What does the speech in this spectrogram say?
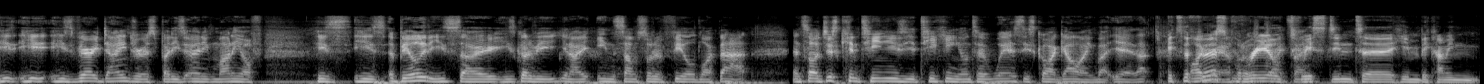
he, he he's very dangerous, but he's earning money off his his abilities. So he's got to be you know in some sort of field like that. And so it just continues your ticking onto where's this guy going. But yeah, that It's the I first it real twist into him becoming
